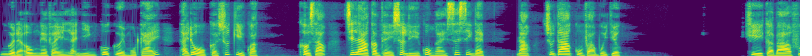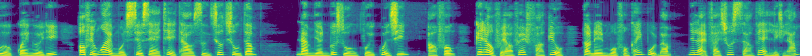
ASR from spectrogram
Người đàn ông nghe vậy lại nhìn cô cười một cái, thái độ có chút kỳ quặc. Không sao, chỉ là cảm thấy trợ lý của ngài rất xinh đẹp. Nào, chúng ta cùng vào buổi tiệc. Khi cả ba vừa quay người đi, ở phía ngoài một siêu xe thể thao dừng trước trung tâm. Nam nhân bước xuống với quần jean, áo phông kết hợp với áo vest phá kiểu tạo nên một phong cách bụi bặm nhưng lại phải chút dáng vẻ lịch lãm.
